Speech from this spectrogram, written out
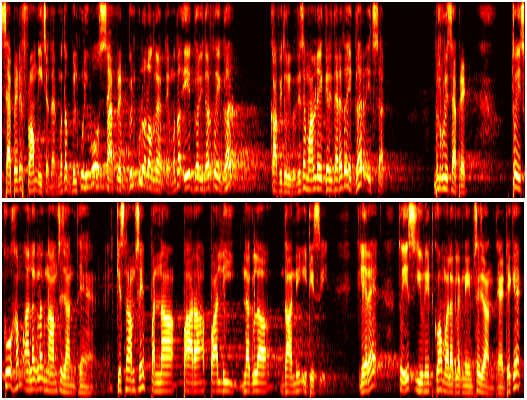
separated from each other मतलब बिल्कुल ही वो सेपरेट बिल्कुल अलग रहते हैं। मतलब एक घर इधर तो एक घर काफ़ी दूरी पर जैसे मान लो एक घर इधर है तो एक घर इस बिल्कुल ही सेपरेट तो इसको हम अलग अलग नाम से जानते हैं। किस नाम से? पन्ना, पारा, पाली, नगला, दानी, ईटीसी। क्लियर है? तो इस यूनिट को हम अलग अलग नेम से जानते हैं, ठीक है?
